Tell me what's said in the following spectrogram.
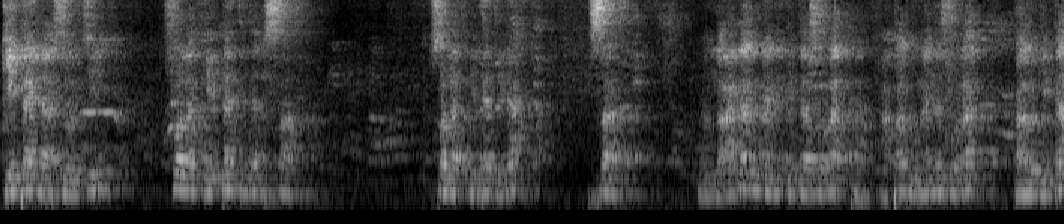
kita tidak suci, sholat kita tidak sah. Sholat kita tidak sah. Nah, ada gunanya kita sholat. Apa gunanya sholat kalau kita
